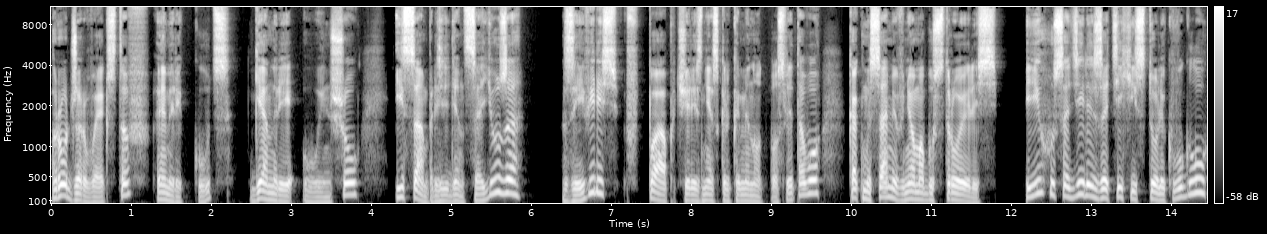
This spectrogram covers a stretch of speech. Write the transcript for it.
Роджер Векстов, Эмерик Куц, Генри Уиншоу и сам президент Союза заявились в паб через несколько минут после того, как мы сами в нем обустроились, и их усадили за тихий столик в углу,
